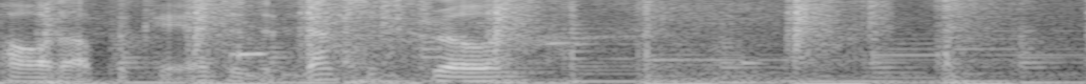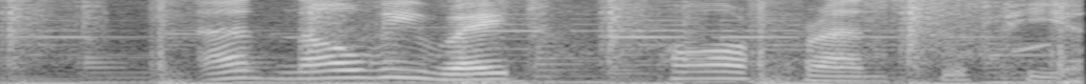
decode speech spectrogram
powered up. Okay, and the defensive drone and now we wait for our friends to appear.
